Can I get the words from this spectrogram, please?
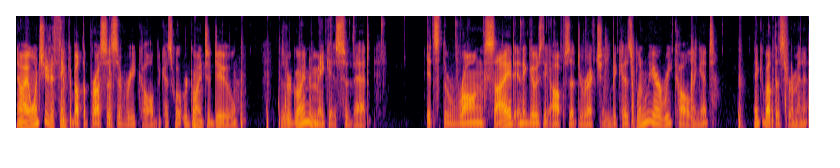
Now I want you to think about the process of recall because what we're going to do is we're going to make it so that it's the wrong side and it goes the opposite direction because when we are recalling it, think about this for a minute.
